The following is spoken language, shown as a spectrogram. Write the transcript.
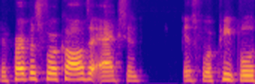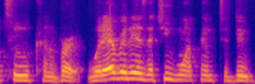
The purpose for call to action is for people to convert, whatever it is that you want them to do.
